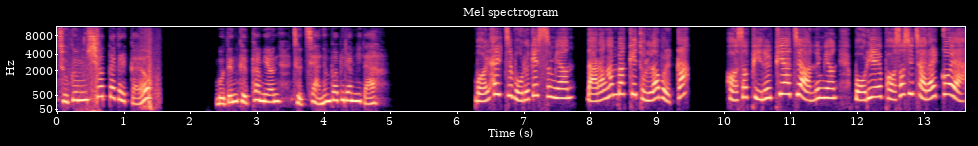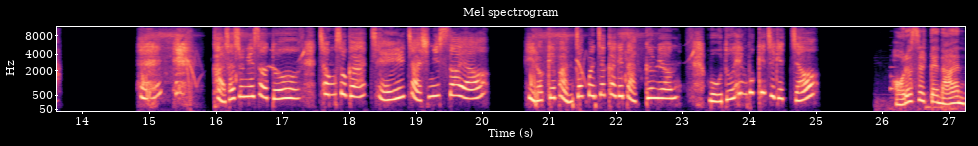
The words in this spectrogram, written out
조금 쉬었다 갈까요? 뭐든 급하면 좋지 않은 법이랍니다. 뭘 할지 모르겠으면 나랑 한 바퀴 둘러볼까? 어서 비를 피하지 않으면 머리에 버섯이 자랄 거야. 가사 중에서도 청소가 제일 자신 있어요. 이렇게 반짝반짝하게 닦으면 모두 행복해지겠죠? 어렸을 때 난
